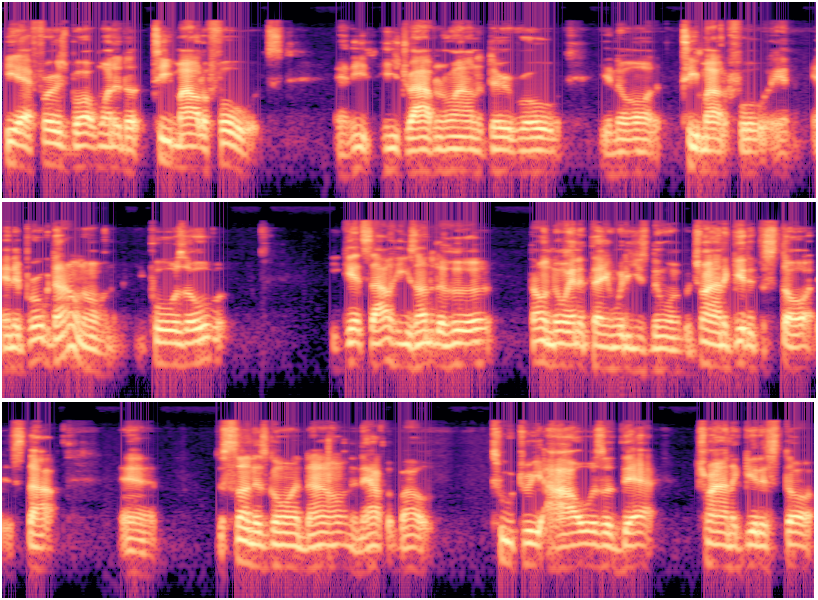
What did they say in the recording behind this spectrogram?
he had first bought one of the T model Fords and he he's driving around the dirt road, you know, on T model Ford and and it broke down on him. He pulls over, he gets out, he's under the hood, don't know anything what he's doing, but trying to get it to start. It stopped. And the sun is going down. And after about two, three hours of that, trying to get it start,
